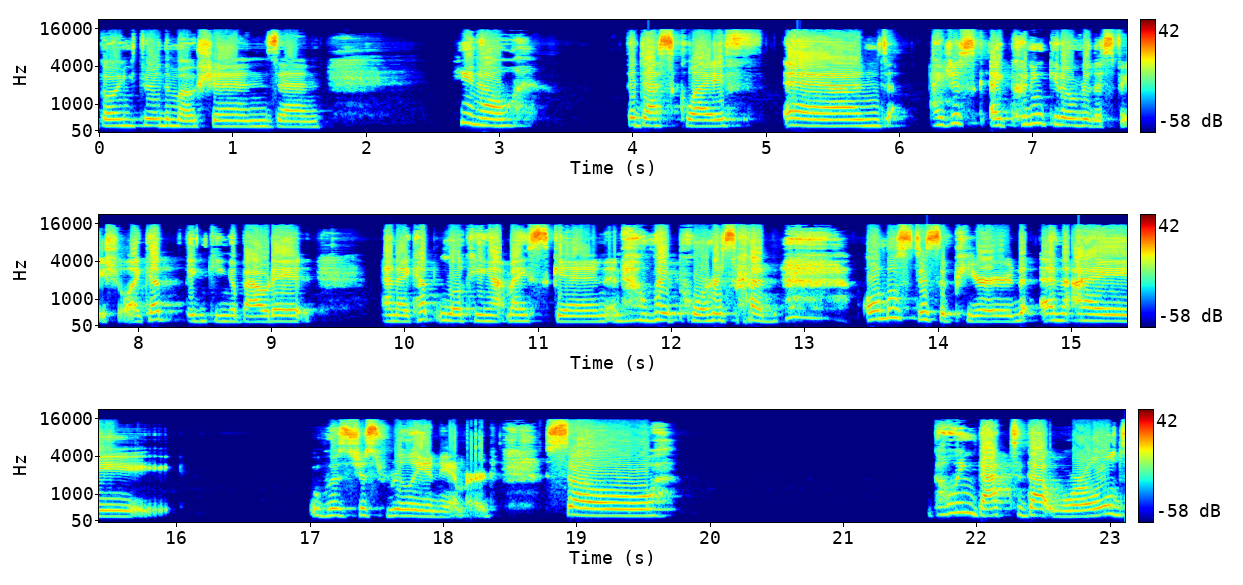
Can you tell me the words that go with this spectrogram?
going through the motions and you know, the desk life. And I just, I couldn't get over this facial. I kept thinking about it and I kept looking at my skin and how my pores had almost disappeared. And I was just really enamored. So, going back to that world,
